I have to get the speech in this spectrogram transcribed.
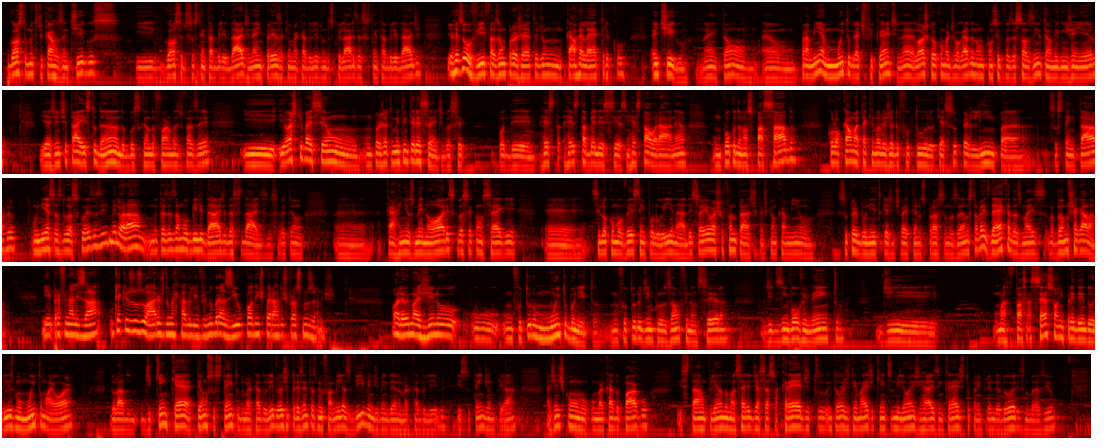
gosto muito de carros antigos e gosto de sustentabilidade, né? A empresa que o Mercado Livre, um dos pilares é sustentabilidade. E eu resolvi fazer um projeto de um carro elétrico antigo, né? Então, é um, para mim é muito gratificante, né? Lógico que eu como advogado não consigo fazer sozinho, tenho um amigo engenheiro e a gente está aí estudando, buscando formas de fazer e, e, eu acho que vai ser um, um projeto muito interessante você poder resta restabelecer, assim, restaurar, né? Um pouco do nosso passado, colocar uma tecnologia do futuro que é super limpa, sustentável, unir essas duas coisas e melhorar muitas vezes a mobilidade das cidades. Você vai ter um, é, carrinhos menores que você consegue é, se locomover sem poluir nada. Isso aí eu acho fantástico. Acho que é um caminho super bonito que a gente vai ter nos próximos anos, talvez décadas, mas vamos chegar lá. E aí, para finalizar, o que é que os usuários do Mercado Livre no Brasil podem esperar dos próximos anos? Olha, eu imagino o, um futuro muito bonito, um futuro de inclusão financeira, de desenvolvimento, de acesso ao empreendedorismo muito maior, do lado de quem quer ter um sustento do Mercado Livre. Hoje, 300 mil famílias vivem de vender no Mercado Livre, isso tende a ampliar. A gente, com o Mercado Pago, está ampliando uma série de acesso a crédito. Então, hoje tem mais de 500 milhões de reais em crédito para empreendedores no Brasil.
